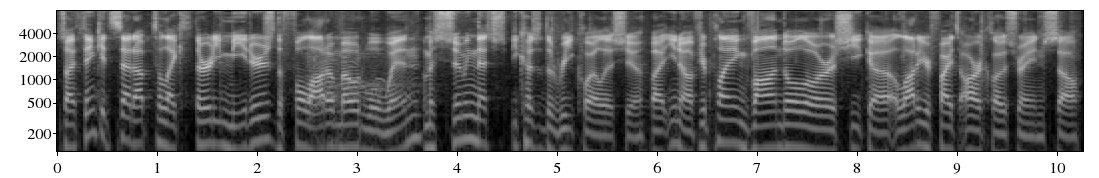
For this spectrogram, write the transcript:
So I think it's set up to like 30 meters. The full auto mode will win. I'm assuming that's just because of the recoil issue. But, you know, if you're playing Vondel or Ashika, a lot of your fights are close range. So,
